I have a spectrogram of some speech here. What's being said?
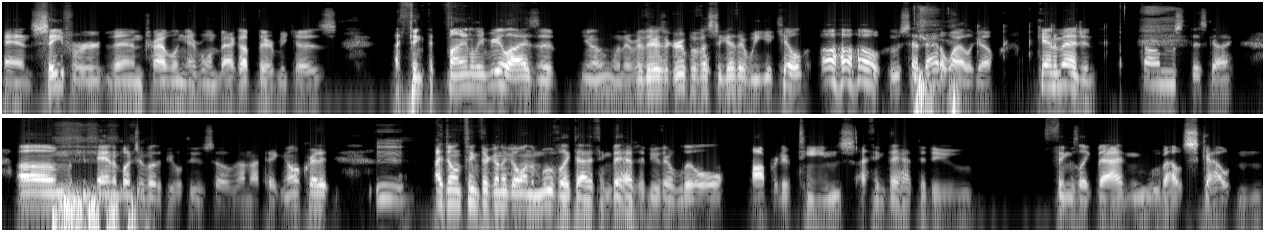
and safer than traveling everyone back up there because I think they finally realized that you know whenever there's a group of us together, we get killed. Oh ho ho! Who said that a while ago? Can't imagine. Thumbs this guy, um, and a bunch of other people too. So I'm not taking all credit. Mm. I don't think they're going to go on the move like that. I think they have to do their little operative teams. I think they have to do things like that and move out, scout, and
